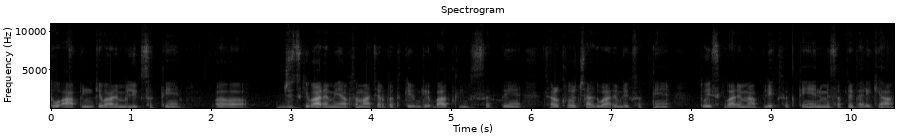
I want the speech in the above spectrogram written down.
तो आप इनके बारे में लिख सकते हैं। जिसके बारे में आप समाचार पत्र की बात लिख सकते हैं, सड़क सुरक्षा के बारे में लिख सकते हैं तो इसके बारे में आप लिख सकते हैं। इनमें सबसे पहले क्या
